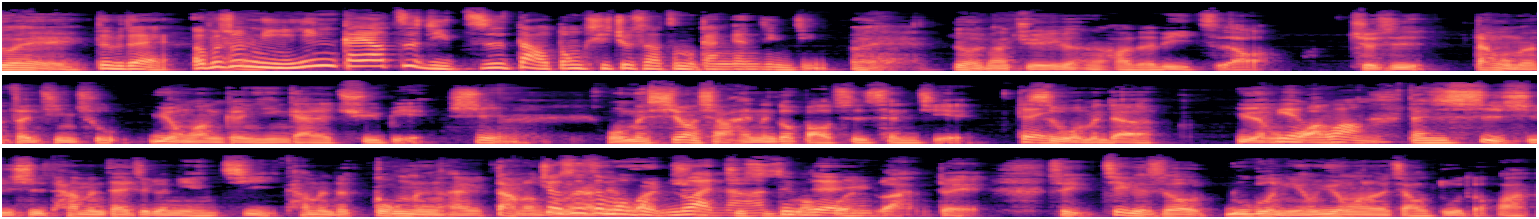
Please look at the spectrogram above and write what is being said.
对，对不对？而不是说你应该要自己知道东西就是要这么干干净净。哎，那我要举一个很好的例子哦，就是当我们分清楚愿望跟应该的区别，是我们希望小孩能够保持纯洁，是我们的。愿望，望，但是事实是，他们在这个年纪，他们的功能还有大脑就是这么混乱啊，就是这么混乱。对，所以这个时候，如果你用愿望的角度的话，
